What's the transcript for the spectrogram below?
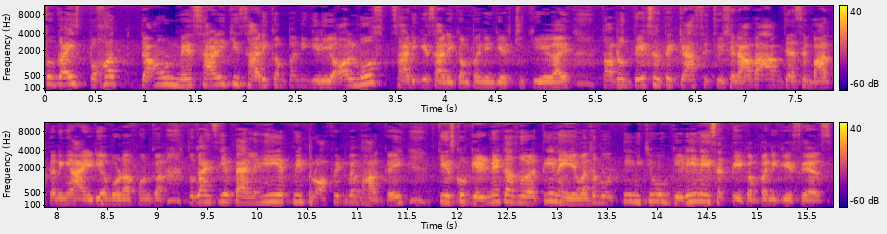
तो गाइस बहुत डाउन में सारी की सारी कंपनी गिरी ऑलमोस्ट साड़ी की सारी कंपनी गिर चुकी है गाइस तो आप लोग देख सकते हैं क्या सिचुएशन है। अब आप जैसे बात करेंगे आइडिया वोडाफोन का तो गाइस ये पहले ही इतनी प्रॉफिट में भाग गई कि इसको गिरने का ज़रूरत ही नहीं है। मतलब उतनी नीचे वो गिर ही नहीं सकती कंपनी की शेयर्स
